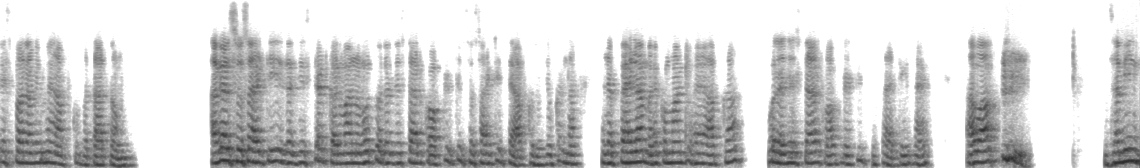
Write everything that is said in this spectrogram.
इस पर अभी मैं आपको बताता हूँ। अगर सोसाइटी रजिस्टर्ड करवाना हो तो रजिस्टर्ड कोऑपरेटिव सोसाइटी से आपको रुजू करना। मतलब पहला महकमा जो है आपका, वो रजिस्टर्ड कोऑपरेटिव सोसाइटी है। अब आप ज़मीन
